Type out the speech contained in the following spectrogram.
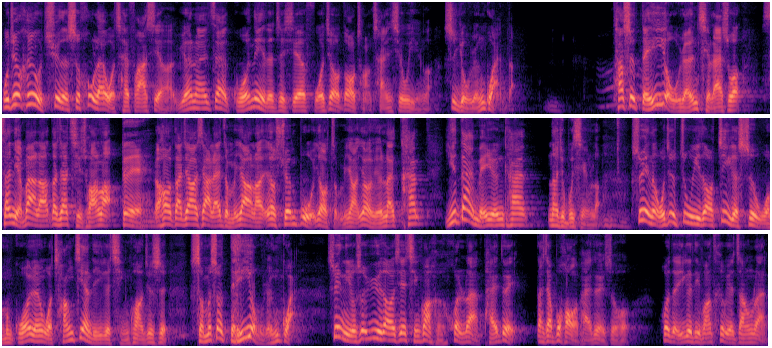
我觉得很有趣的是，后来我才发现啊，原来在国内的这些佛教道场禅修营啊，是有人管的，他是得有人起来说三点半了，大家起床了，对，然后大家要下来怎么样了？要宣布要怎么样？要有人来看，一旦没人看，那就不行了。所以呢，我就注意到这个是我们国人我常见的一个情况，就是什么时候得有人管。所以你有时候遇到一些情况很混乱，排队大家不好好排队的时候，或者一个地方特别脏乱，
